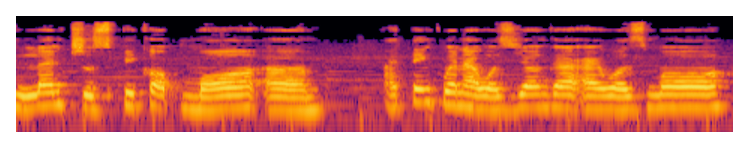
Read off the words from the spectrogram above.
learned to speak up more. Um, I think when I was younger, I was more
